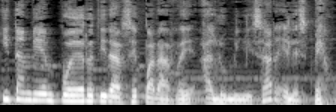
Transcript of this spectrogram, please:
y también puede retirarse para realuminizar el espejo.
